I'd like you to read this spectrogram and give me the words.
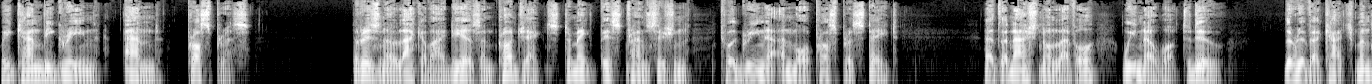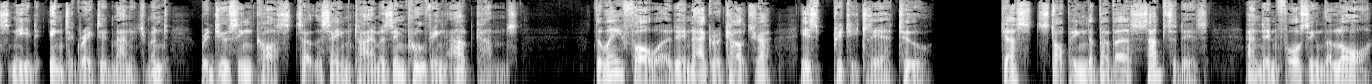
We can be green and prosperous. There is no lack of ideas and projects to make this transition to a greener and more prosperous state. At the national level, we know what to do. The river catchments need integrated management, reducing costs at the same time as improving outcomes. The way forward in agriculture is pretty clear too. Just stopping the perverse subsidies and enforcing the law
